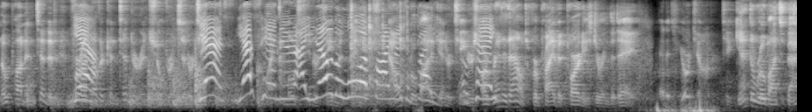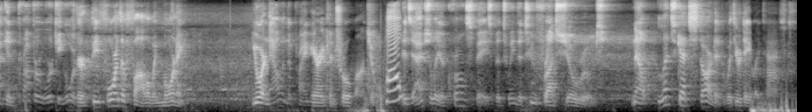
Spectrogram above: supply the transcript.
no pun intended, for Yeah. another contender in children's entertainment. Yes, yes, Like Hand Dude, most I know the law of Five Nights at robotic Freddy's. entertainers Okay? are rented out for private parties during the day. And it's your job to get the robots back in proper working order before the following morning. You are now in the primary control module. Okay. It's actually a crawl space between the two front showrooms. Now, let's get started with your daily tasks.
